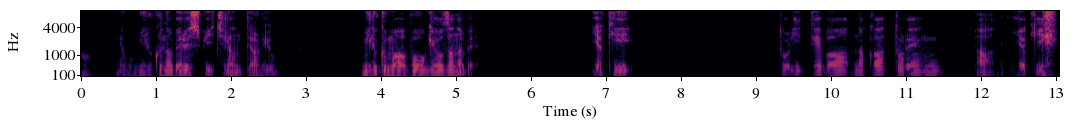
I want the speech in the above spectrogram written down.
あ、でもミルク鍋レシピ一覧ってあるよ。ミルク麻婆餃子鍋。焼き、鶏手羽中トレン、あ、焼き、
